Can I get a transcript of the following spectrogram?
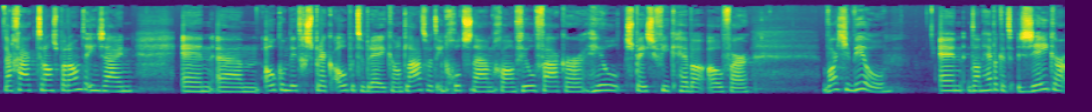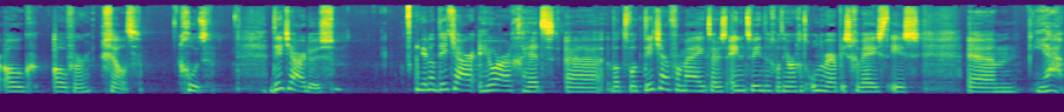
Daar ga ik transparant in zijn. En um, ook om dit gesprek open te breken. Want laten we het in godsnaam gewoon veel vaker heel specifiek hebben over wat je wil. En dan heb ik het zeker ook over geld. Goed. Dit jaar dus. Ik denk dat dit jaar heel erg het. Uh, wat, wat dit jaar voor mij, 2021, wat heel erg het onderwerp is geweest, is. Um, ja,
